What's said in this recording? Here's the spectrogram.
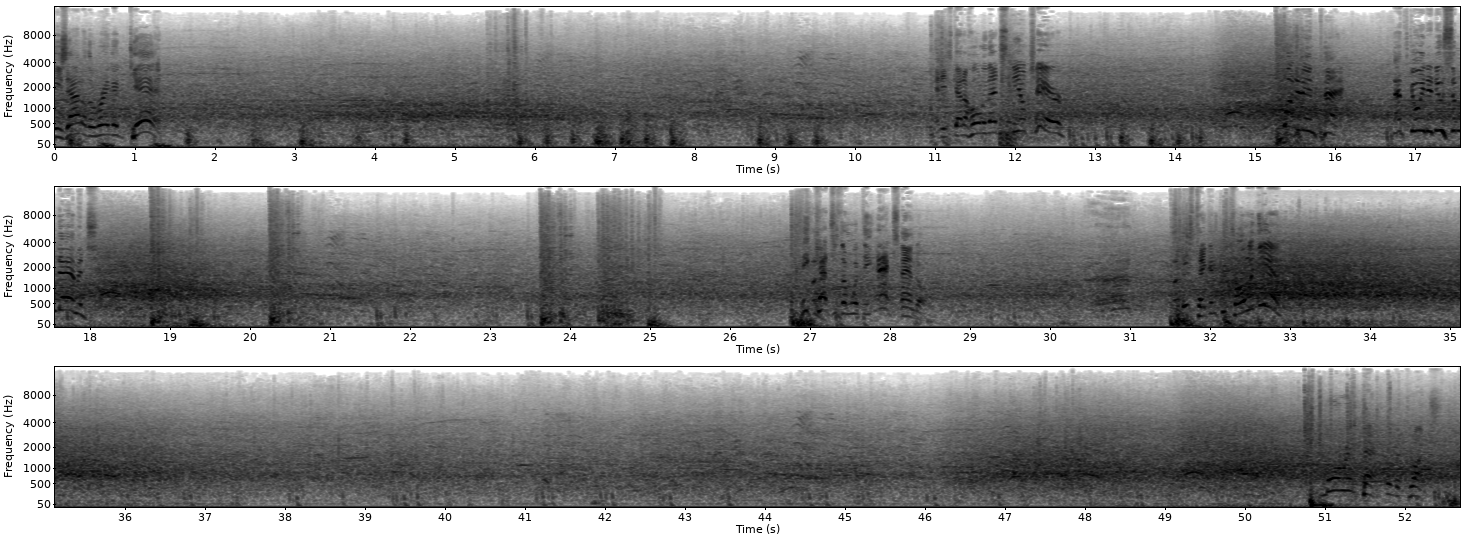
He's out of the ring again. And he's got a hold of that steel chair. What an impact. That's going to do some damage. He catches him with the axe handle. He's taking control again. More impact from the crutch.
